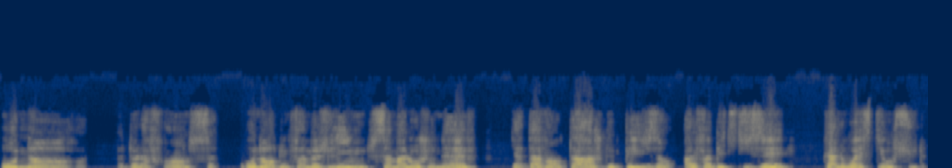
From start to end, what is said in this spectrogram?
au nord de la France, au nord d'une fameuse ligne de Saint-Malo-Genève, il y a davantage de paysans alphabétisés qu'à l'ouest et au sud.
